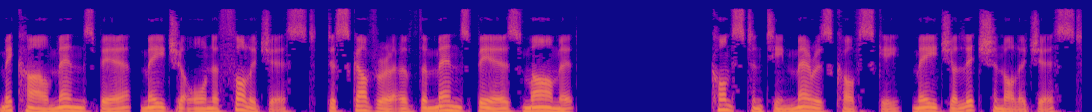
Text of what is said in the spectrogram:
Mikhail Menzbier, major ornithologist, discoverer of the Menzbier's marmot Konstantin Merezkovsky, major lichenologist,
